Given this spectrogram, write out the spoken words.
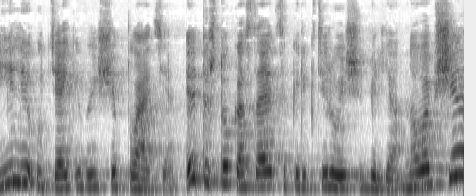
или утягивающее платье. Это что касается корректирующего белья. Но вообще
